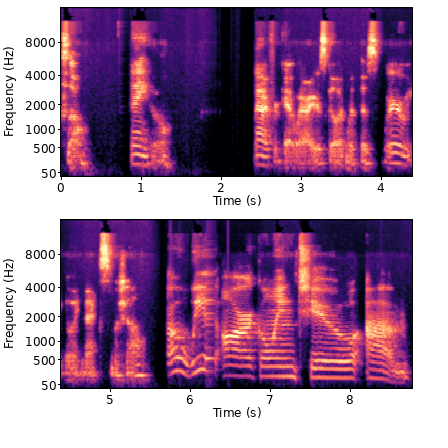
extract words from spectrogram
So anywho. Now I forget where I was going with this. Where are we going next, Michelle? Oh, we are going to um,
